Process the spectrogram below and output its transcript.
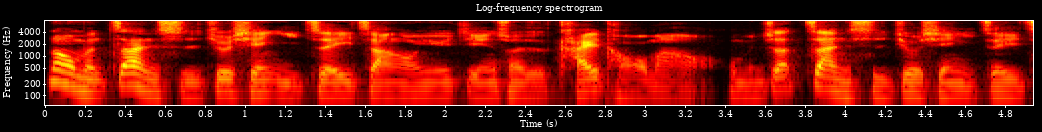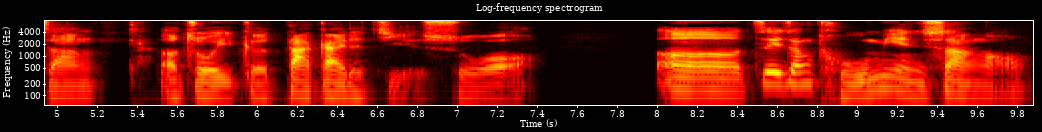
那我们暂时就先以这一张哦，因为今天算是开头嘛哦，我们就暂时就先以这一张呃做一个大概的解说。呃，这张图面上哦。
